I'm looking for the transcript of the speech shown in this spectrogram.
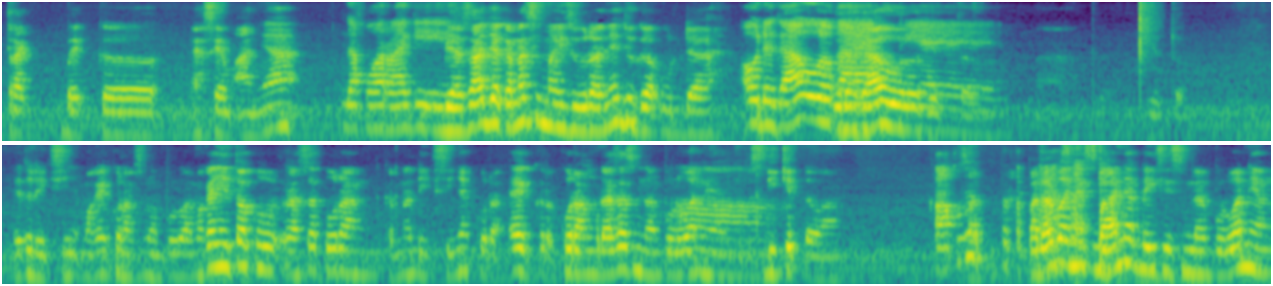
track back ke SMA-nya Nggak keluar lagi. biasa aja karena si Maizuranya juga udah Oh udah gaul Udah kan. gaul iya, gitu. Iya, iya. Itu diksinya makanya kurang 90-an makanya itu aku rasa kurang karena diksinya kurang eh kur- kurang berasa 90-an ya Oh. sedikit doang Kalau aku sih tetap padahal merasa banyak sih. banyak diksi 90-an yang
